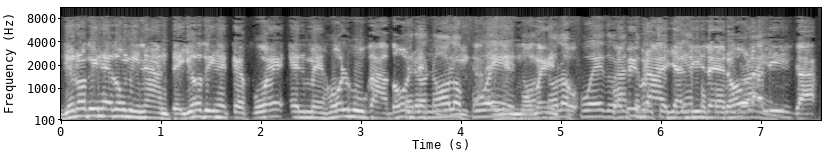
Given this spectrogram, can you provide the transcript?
Yo no dije dominante, yo dije que fue el mejor jugador Pero de no lo liga fue, en el no- no momento. lo fue durante Kobe mucho Bryant tiempo, lideró Kobe la Bryant. liga.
